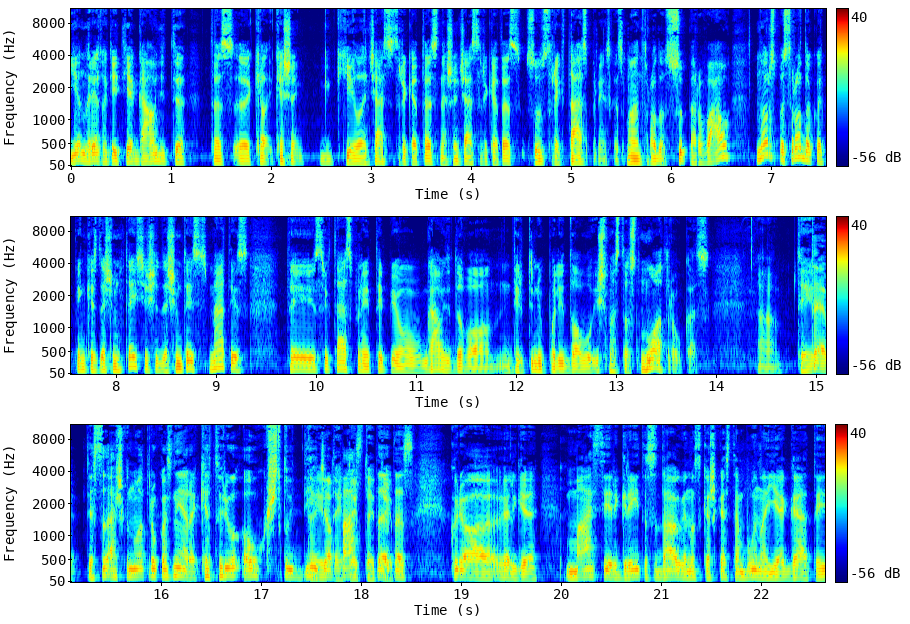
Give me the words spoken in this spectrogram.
jie norėtų ateitie gaudyti tas e, kylančiasis raketas, nešančias raketas su sraigtasparniais, kas man atrodo super wow, nors pasirodo, kad 50-60 metais tai sraigtasparniai taip jau gaudydavo dirbtinių palidovų išmestas nuotraukas. A, tai Taip, tiesa, aišku, nuotraukos nėra keturių aukštų dydžio Taip, taip, taip, taip, taip. pastatas, kurio, vėlgi, masė ir greitai sudauginus kažkas ten būna jėga. Tai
